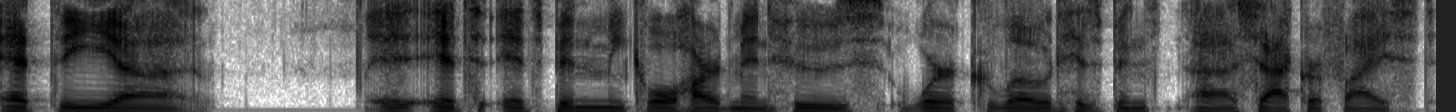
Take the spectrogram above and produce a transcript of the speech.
at the. Uh, it, it's it's been Mecole Hardman whose workload has been uh, sacrificed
